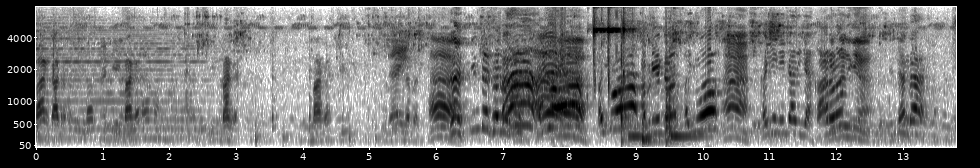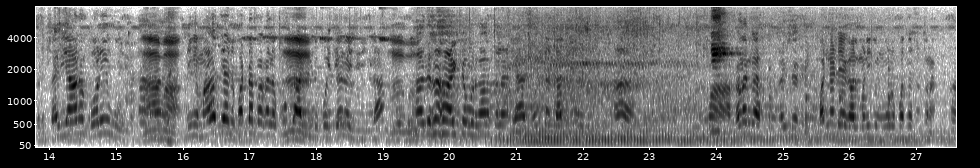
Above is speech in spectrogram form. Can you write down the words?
வாங்க காட்டுறேன். வாங்க. வாங்க. வாங்க. இந்த செல்வர்கள் ஐயோ! அப்படி என்றால்? ஐயோ! கையை நீட்டாதீங்க. காரணம்? ஏங்க சரியான கொலை ஊர். நீங்க மலை தேன் பட்ட பகல கூட்டாடிட்டு போய் தேன் வச்சிருக்கீங்களா? அதெல்லாம் ஆயிடுச்சு ஒரு காலத்துல. என் சொந்த தம்பி. சரி. பன்னெண்டே கால் மணிக்கு மூணு பந்தம் சுத்தினேன். ஆ,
